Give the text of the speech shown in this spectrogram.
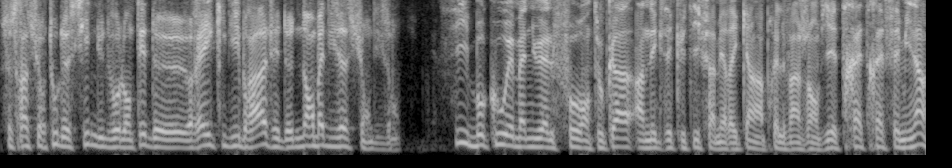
ce sera surtout le signe d'une volonté de rééquilibrage et de normalisation disons. Si beaucoup Emmanuel Faux, en tout cas un exécutif américain après le 20 janvier très très féminin.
